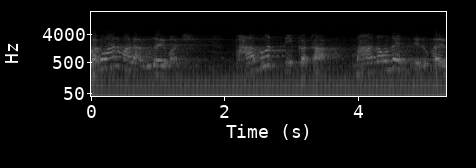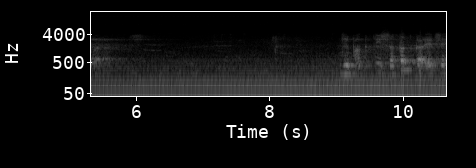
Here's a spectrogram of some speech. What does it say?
ભગવાન મારા હૃદયમાં છે. ભાગવતની કથા માનવને નિર્ભય બનાવે જે ભક્તિ સતત કરે છે,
